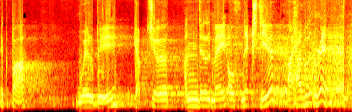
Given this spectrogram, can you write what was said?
Ekpa will be captured until May of next year. I haven't read.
